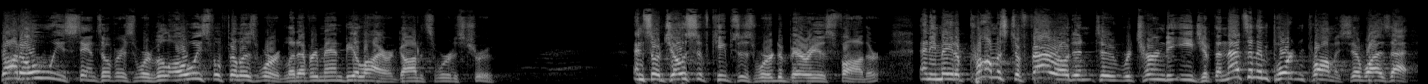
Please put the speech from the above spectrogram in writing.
God always stands over his word, will always fulfill his word. Let every man be a liar. God's word is true. And so Joseph keeps his word to bury his father. And he made a promise to Pharaoh to, to return to Egypt. And that's an important promise. You say, why is that?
